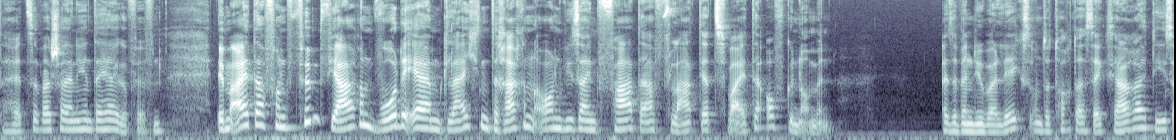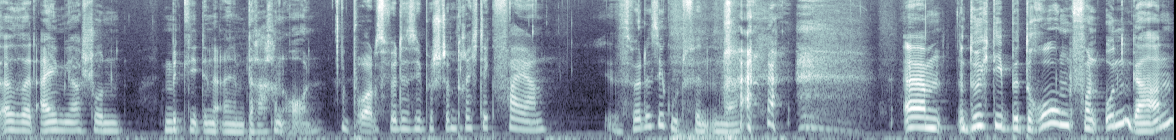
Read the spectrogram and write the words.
da hätte sie wahrscheinlich hinterhergepfiffen. Im Alter von fünf Jahren wurde er im gleichen Drachenorden wie sein Vater Vlad II. aufgenommen. Also wenn du überlegst, unsere Tochter ist sechs Jahre alt, die ist also seit einem Jahr schon Mitglied in einem Drachenorden. Boah, das würde sie bestimmt richtig feiern. Das würde sie gut finden, ja. ähm, durch die Bedrohung von Ungarn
